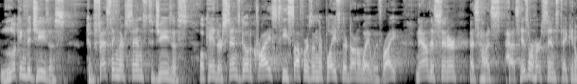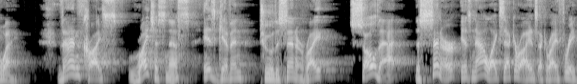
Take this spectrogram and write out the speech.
looking to Jesus, confessing their sins to Jesus. Okay, their sins go to Christ. He suffers in their place. They're done away with, right? Now this sinner has, has, has his or her sins taken away. Then Christ righteousness is given to the sinner, right? So that the sinner is now like Zechariah in Zechariah 3,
